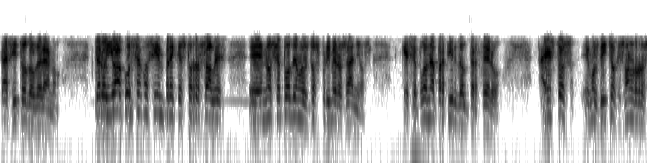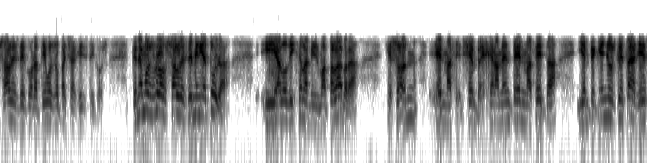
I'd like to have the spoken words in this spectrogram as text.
casi todo el verano. Pero yo aconsejo siempre que estos rosales eh, no se poden los dos primeros años, que se poden a partir del tercero. A estos hemos dicho que son los rosales decorativos o paisajísticos. Tenemos los rosales de miniatura, y ya lo dice la misma palabra, que son en, siempre generalmente en maceta y en pequeños detalles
